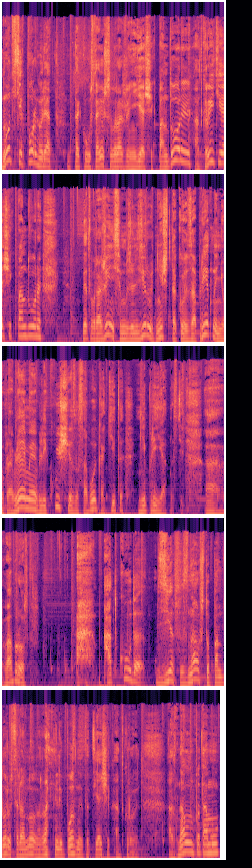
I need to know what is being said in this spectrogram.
Ну вот с тех пор, говорят, так устаешься выражение «ящик Пандоры», «открыть ящик Пандоры». Это выражение символизирует нечто такое запретное, неуправляемое, влекущее за собой какие-то неприятности. А, вопрос. Откуда Зевс знал, что Пандора все равно рано или поздно этот ящик откроет? А знал он потому,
